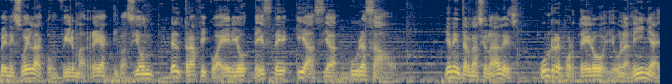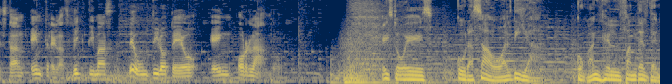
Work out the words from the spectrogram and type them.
Venezuela confirma reactivación del tráfico aéreo desde y hacia Curazao. Y en internacionales, un reportero y una niña están entre las víctimas de un tiroteo en Orlando. Esto es Curazao al día con Ángel Van Delden.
